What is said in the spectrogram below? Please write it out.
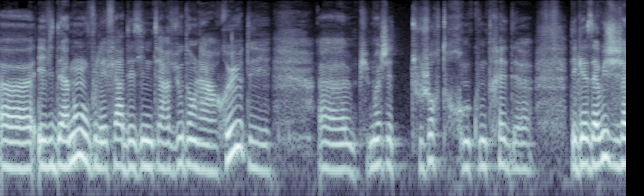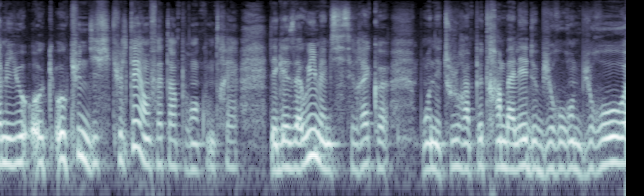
Euh, évidemment, on voulait faire des interviews dans la rue. Des, euh, puis moi, j'ai toujours rencontré de- des Gazaouis. J'ai jamais eu au- aucune difficulté en fait hein, pour rencontrer des Gazaouis, même si c'est vrai que bon, on est toujours un peu trimballé de bureau en bureau.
